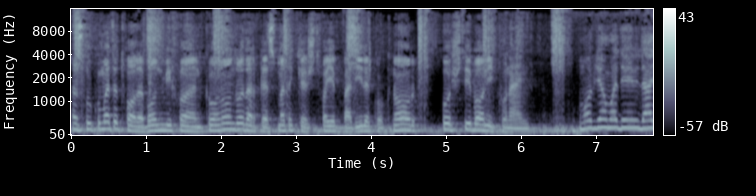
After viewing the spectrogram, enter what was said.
از حکومت طالبان می‌خواهند که آنان را در قسمت کشت های بدیل کوکنار پشتیبانی کنند ما بیا اومدیم در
